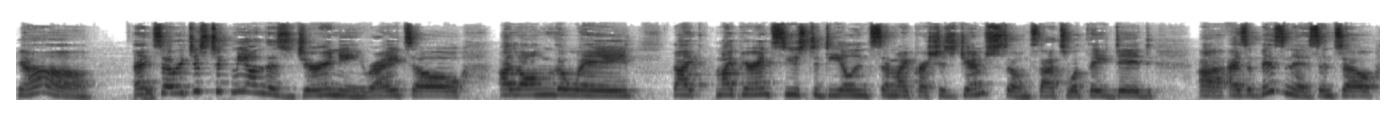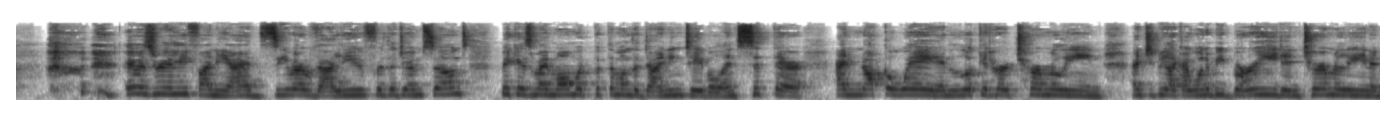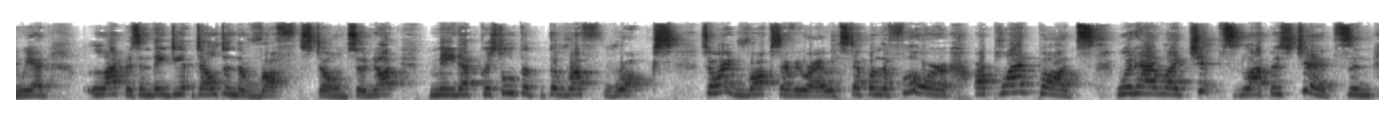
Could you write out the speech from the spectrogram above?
Yeah. And Yes. so it just took me on this journey, right? So along the way, like my parents used to deal in semi precious gemstones. That's what they did uh, as a business. And so it was really funny. I had zero value for the gemstones because my mom would put them on the dining table and sit there and knock away and look at her tourmaline. And she'd be like, I want to be buried in tourmaline. And we had lapis and they de- dealt in the rough stone. So not made up crystal, the, the rough rocks. So I had rocks everywhere. I would step on the floor. Our plant pots would have like chips, lapis chips. And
